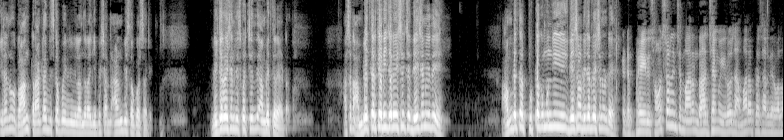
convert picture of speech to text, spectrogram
ఇలా రాంగ్ ట్రాక్లో తీసుకుపోయి వీళ్ళందరూ అని చెప్పేసి అన్- అనిపిస్తుంది ఒక్కోసారి. రిజర్వేషన్ తీసుకొచ్చింది అంబేద్కర్ అట. అసలు అంబేద్కర్కే రిజర్వేషన్ ఇచ్చే దేశం ఇది. అంబేద్కర్ పుట్టక ముందు ఈ దేశంలో రిజర్వేషన్ ఉండే. డెబ్బై ఐదు సంవత్సరాల నుంచి మారిన రాజ్యాంగం ఈ రోజు అమారా ప్రసాద్ గారి వల్ల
